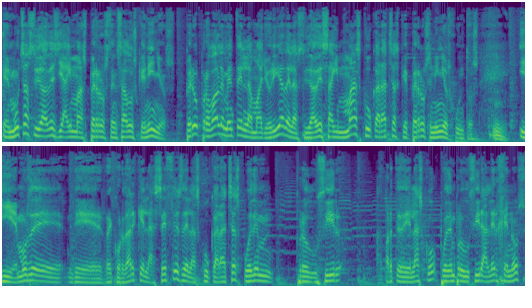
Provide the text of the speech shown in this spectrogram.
En muchas ciudades ya hay más perros censados que niños, pero probablemente en la mayoría de las ciudades hay más cucarachas que perros y niños juntos. Mm. Y hemos de, de recordar que las heces de las cucarachas pueden producir, aparte del asco, pueden producir alérgenos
